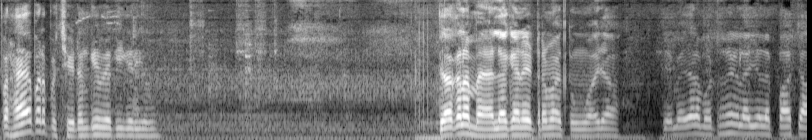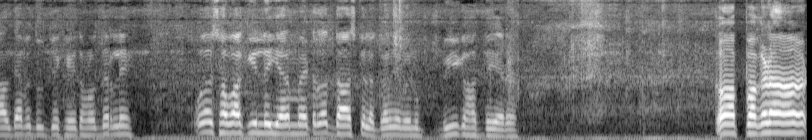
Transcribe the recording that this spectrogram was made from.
ਪਰ ਹੈ, ਪਰ ਪਿੱਛੇ ਟੰਗੇ ਹੋਏ ਕੀ ਕਰੀ ਹੁਣ? ਤੇ ਅਗਲਾ ਮੈਂ ਲੈ ਕੇ ਰੇਟਰ ਮੈਂ ਤੂੰ ਆ ਜਾ। ਤੇ ਮੈਂ ਯਾਰ ਮੋਟਰਸਾਈਕਲ ਆਈ ਜਦ ਆਪਾਂ ਚੱਲਦੇ ਆਪਾਂ ਦੂਜੇ ਖੇਤ ਹੁਣ ਉਧਰਲੇ। ਉਹਦਾ ਸਵਾ ਕਿੱਲੇ ਯਾਰ, ਮੀਟਰ ਦਾ 10 ਕਿ ਲੱਗਣਗੇ ਮੈਨੂੰ 20 ਕੁ ਹੱਦ ਯਾਰ। ਆ ਪਕੜਾ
